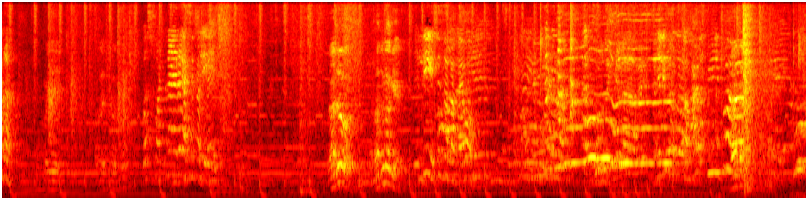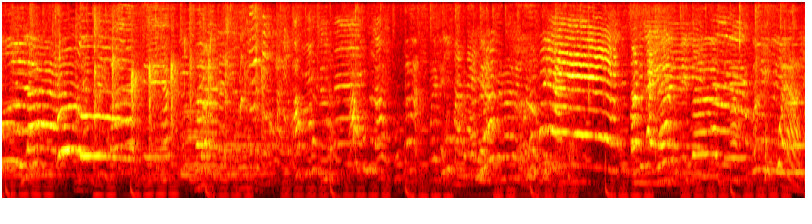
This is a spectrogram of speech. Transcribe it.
ना बस फटना है रे ऐसे करके राजू राजू का क्या जल्दी ऐसे चला है वो। जल्दी करो हैप्पी राजा आओ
